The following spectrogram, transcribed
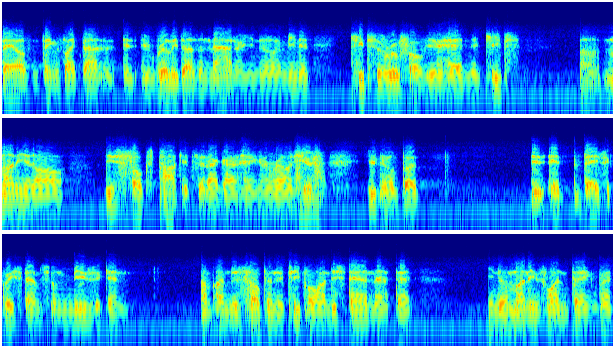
sales and things like that, it, it really doesn't matter, you know. I mean, it keeps the roof over your head and it keeps uh, money in all these folks' pockets that I got hanging around here, you know. But it, it basically stems from the music, and I'm, I'm just hoping that people understand that that you know, money's one thing, but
